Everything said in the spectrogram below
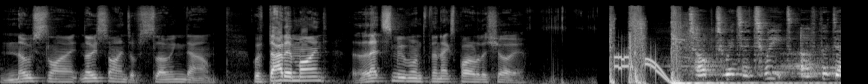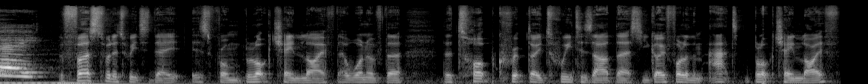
no, sli- no signs of slowing down. With that in mind, let's move on to the next part of the show. Top Twitter tweet of the day. The first Twitter tweet today is from Blockchain Life. They're one of the, the top crypto tweeters out there, so you go follow them at Blockchain Life.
